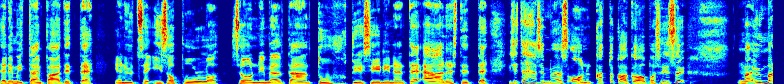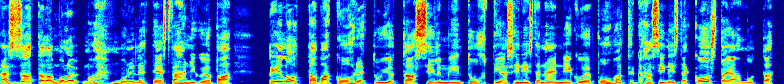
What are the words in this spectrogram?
te nimittäin päätitte, ja nyt se iso pullo, se on nimeltään tuhti sininen. Te äänestitte, ja sitähän se myös on. Kattokaa kaupassa. Jos, mä ymmärrän, se saattaa olla mulle, monille teistä vähän niin kuin jopa pelottava kohde tuijottaa silmiin tuhtia sinistä näin, niin kuin, ja puhumattakaan sinistä kostajaa, mutta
